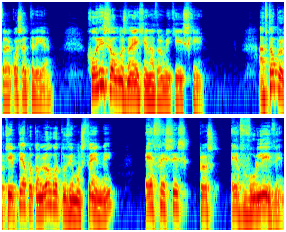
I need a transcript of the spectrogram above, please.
403 χωρίς όμως να έχει αναδρομική ισχύ. Αυτό προκύπτει από τον λόγο του Δημοσθένη έφεσης προς Ευβουλίδιν.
